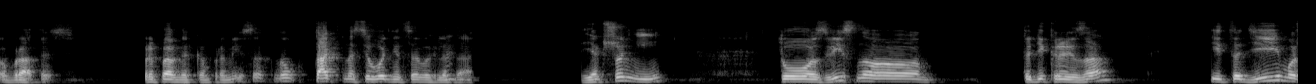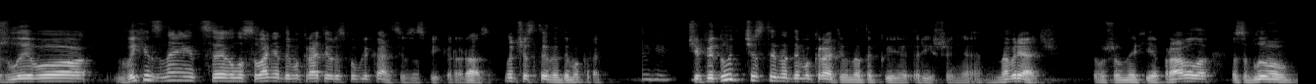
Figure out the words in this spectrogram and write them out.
обратись при певних компромісах. Ну, так на сьогодні це виглядає. Якщо ні, то звісно, тоді криза, і тоді, можливо, вихід з неї це голосування демократів республіканців за спікера разом. Ну, частини демократів. Мгм. Чи підуть частина демократів на таке рішення? Навряд чи. Тому що в них є правила, особливо в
